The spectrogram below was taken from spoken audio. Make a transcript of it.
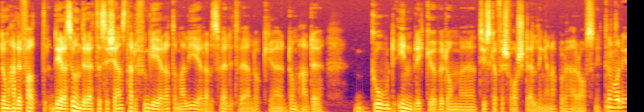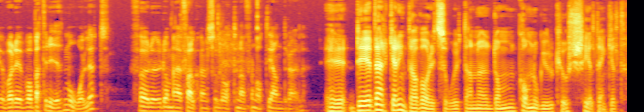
De hade fått, deras underrättelsetjänst hade fungerat, de allierades väldigt väl och eh, de hade god inblick över de eh, tyska försvarsställningarna på det här avsnittet. Men var, det, var, det, var batteriet målet för de här fallskärmssoldaterna från 82 eller? Eh, det verkar inte ha varit så utan eh, de kom nog ur kurs helt enkelt.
